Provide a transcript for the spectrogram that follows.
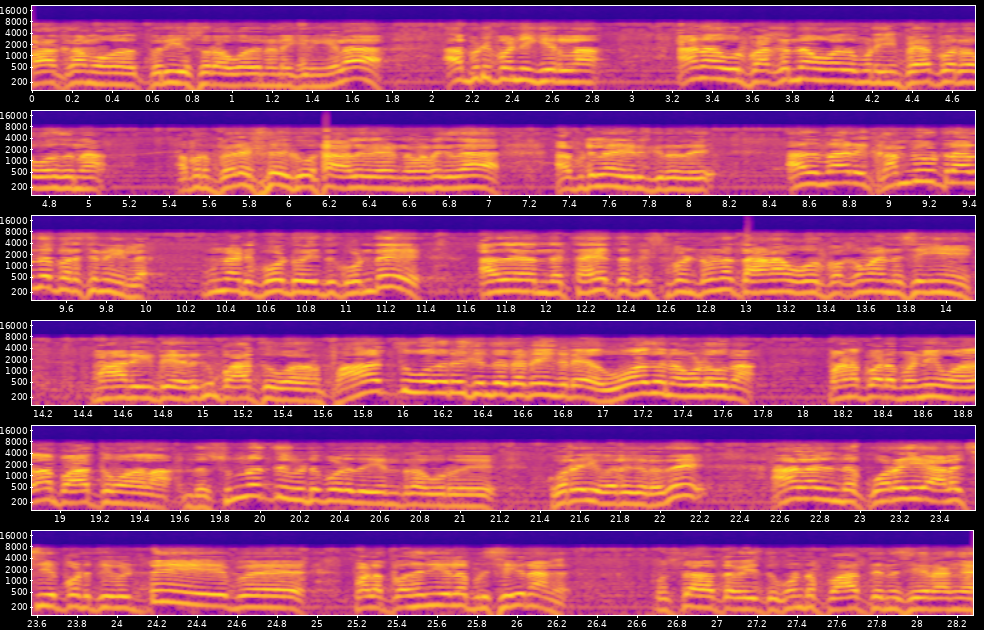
பார்க்காம பெரிய சுறா ஓத நினைக்கிறீங்களா? அப்படி பண்ணிக்கிறலாம் ஆனால் ஒரு பக்கம் தான் ஓத முடியும் பேப்பரில் ஓதுனா. அப்புறம் பெருசுக்கு ஒரு ஆளு வேணும் வணக்குதா? அப்படிலாம் இருக்கிறது. அது மாதிரி கம்ப்யூட்டரா இருந்தால் பிரச்சனை இல்லை. முன்னாடி போட்டு வைத்துக் கொண்டு அதை அந்த டயத்தை பிக்ஸ் பண்ணிட்டோம்னா தானா ஒரு பக்கமா என்ன செய்யும்? மாறிக்கிட்டே இருக்கும். பார்த்து ஓதணும். பார்த்து ஓதுறதுக்கு எந்த தடையும் கிடையாது. ஓதணும் அவ்வளவுதான். மனப்பாடம் பண்ணி ஓதலாம் பார்த்து ஓதலாம் இந்த சுண்ணத்து விடுபடுது என்ற ஒரு குறை வருகிறது. ஆனால் இந்த குறையை அலட்சியப்படுத்தி விட்டு பல பகுதிகள் அப்படி செய்யறாங்க புஸ்தகத்தை வைத்துக் கொண்டு பார்த்து என்ன செய்யறாங்க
